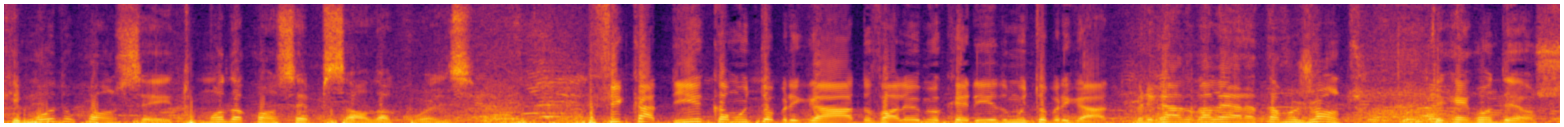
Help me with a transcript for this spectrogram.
que muda o conceito, muda a concepção da coisa. Fica a dica, muito obrigado, valeu meu querido, muito obrigado. Obrigado, galera. Tamo junto. Fiquem com Deus.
